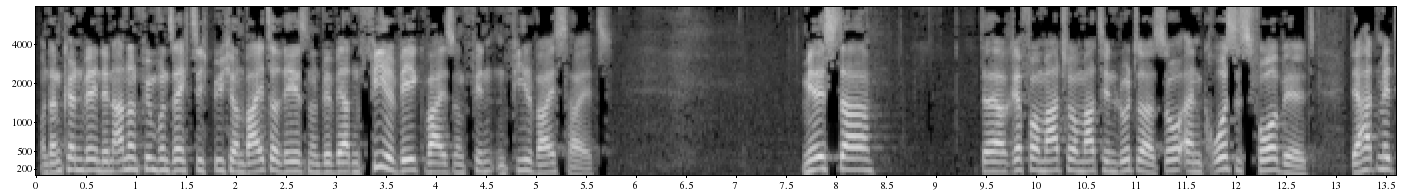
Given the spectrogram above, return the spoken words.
Und dann können wir in den anderen 65 Büchern weiterlesen und wir werden viel Wegweisung finden, viel Weisheit. Mir ist da der Reformator Martin Luther so ein großes Vorbild. Der hat mit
